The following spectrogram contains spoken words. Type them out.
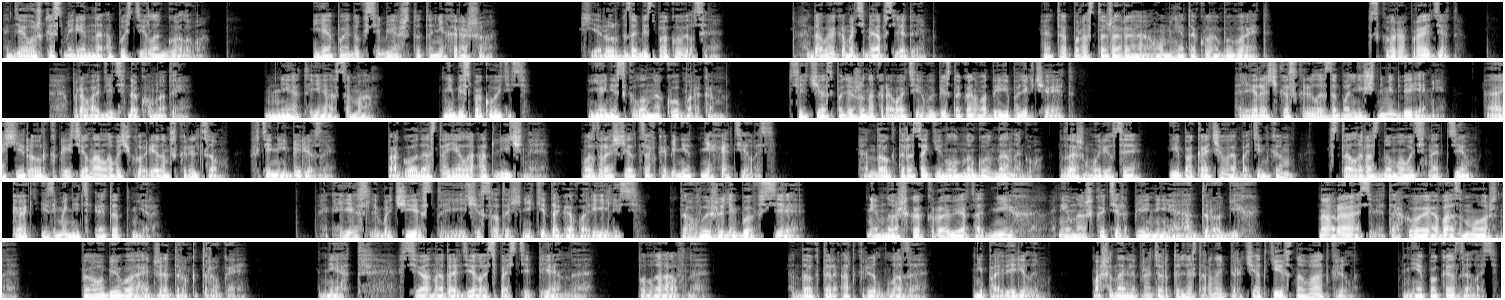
Девушка смиренно опустила голову. «Я пойду к себе, что-то нехорошо». Хирург забеспокоился. Давай-ка мы тебя обследуем». «Это просто жара, у меня такое бывает. Скоро пройдет». «Проводить до комнаты?» «Нет, я сама. Не беспокойтесь. Я не склонна к обморокам. Сейчас полежу на кровати, выпью стакан воды и полегчает. Лерочка скрылась за больничными дверями, а хирург присел на лавочку рядом с крыльцом, в тени березы. Погода стояла отличная, возвращаться в кабинет не хотелось. Доктор закинул ногу на ногу, зажмурился и, покачивая ботинком, стал раздумывать над тем, как изменить этот мир. Если бы чистые и чесоточники договорились, то выжили бы все. Немножко крови от одних, немножко терпения от других. Но разве такое возможно? Поубивают же друг друга. Нет, все надо делать постепенно, плавно. Доктор открыл глаза. Не поверил им. Машинально протер тыльной стороной перчатки и снова открыл. Не показалось.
